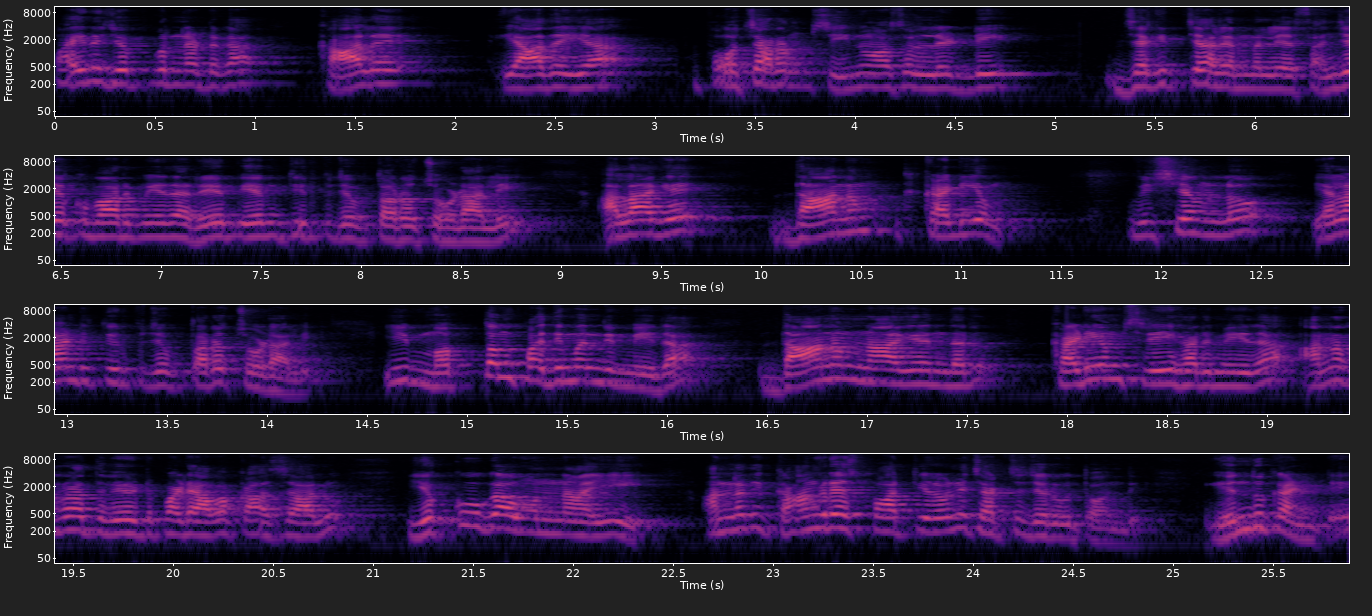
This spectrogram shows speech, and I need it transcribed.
పైన చెప్పుకున్నట్టుగా కాలే యాదయ్య పోచారం శ్రీనివాసులు రెడ్డి జగిత్యాల ఎమ్మెల్యే సంజయ్ కుమార్ మీద రేపు ఏం తీర్పు చెబుతారో చూడాలి. అలాగే దానం కడియం విషయంలో ఎలాంటి తీర్పు చెబుతారో చూడాలి. ఈ మొత్తం పది మంది మీద దానం నాగేందర్ కడియం శ్రీహరి మీద అనర్హత వేటుపడే అవకాశాలు ఎక్కువగా ఉన్నాయి అన్నది కాంగ్రెస్ పార్టీలోనే చర్చ జరుగుతోంది. ఎందుకంటే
